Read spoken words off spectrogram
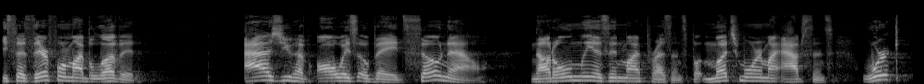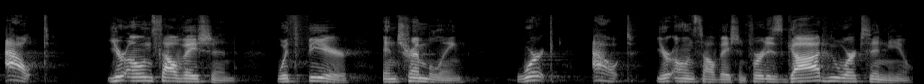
He says, Therefore, my beloved, as you have always obeyed, so now, not only as in my presence, but much more in my absence, work out your own salvation with fear and trembling. Work out your own salvation, for it is God who works in you,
